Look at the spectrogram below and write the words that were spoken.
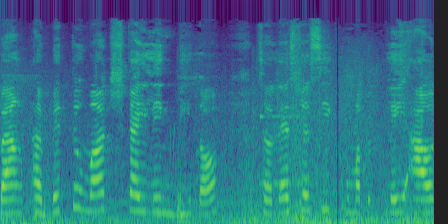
banked a bit too much kay Ling dito. So let's just see kung mapi-play out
